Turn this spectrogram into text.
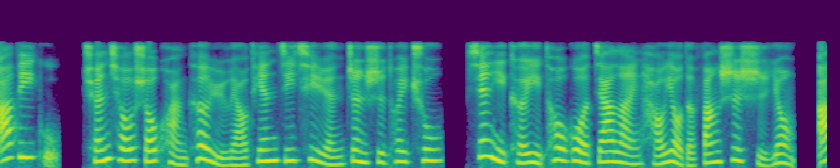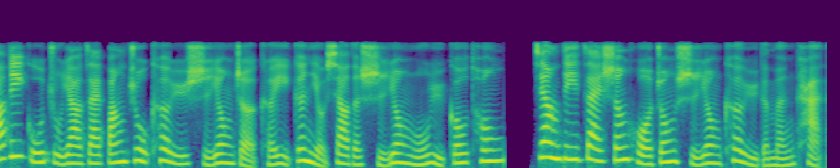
阿滴咕，全球首款客语聊天机器人正式推出，现已可以透过加 LINE 好友的方式使用。阿滴咕主要在帮助客语使用者可以更有效地使用母语沟通，降低在生活中使用客语的门槛。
